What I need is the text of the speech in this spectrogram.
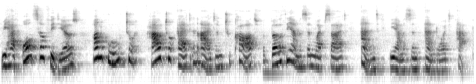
We have also videos on who to, how to add an item to cart for both the Amazon website and the Amazon Android app.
